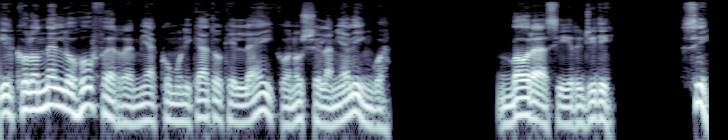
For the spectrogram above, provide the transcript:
Il colonnello Hofer mi ha comunicato che lei conosce la mia lingua. Bora si irrigidì. Sì.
